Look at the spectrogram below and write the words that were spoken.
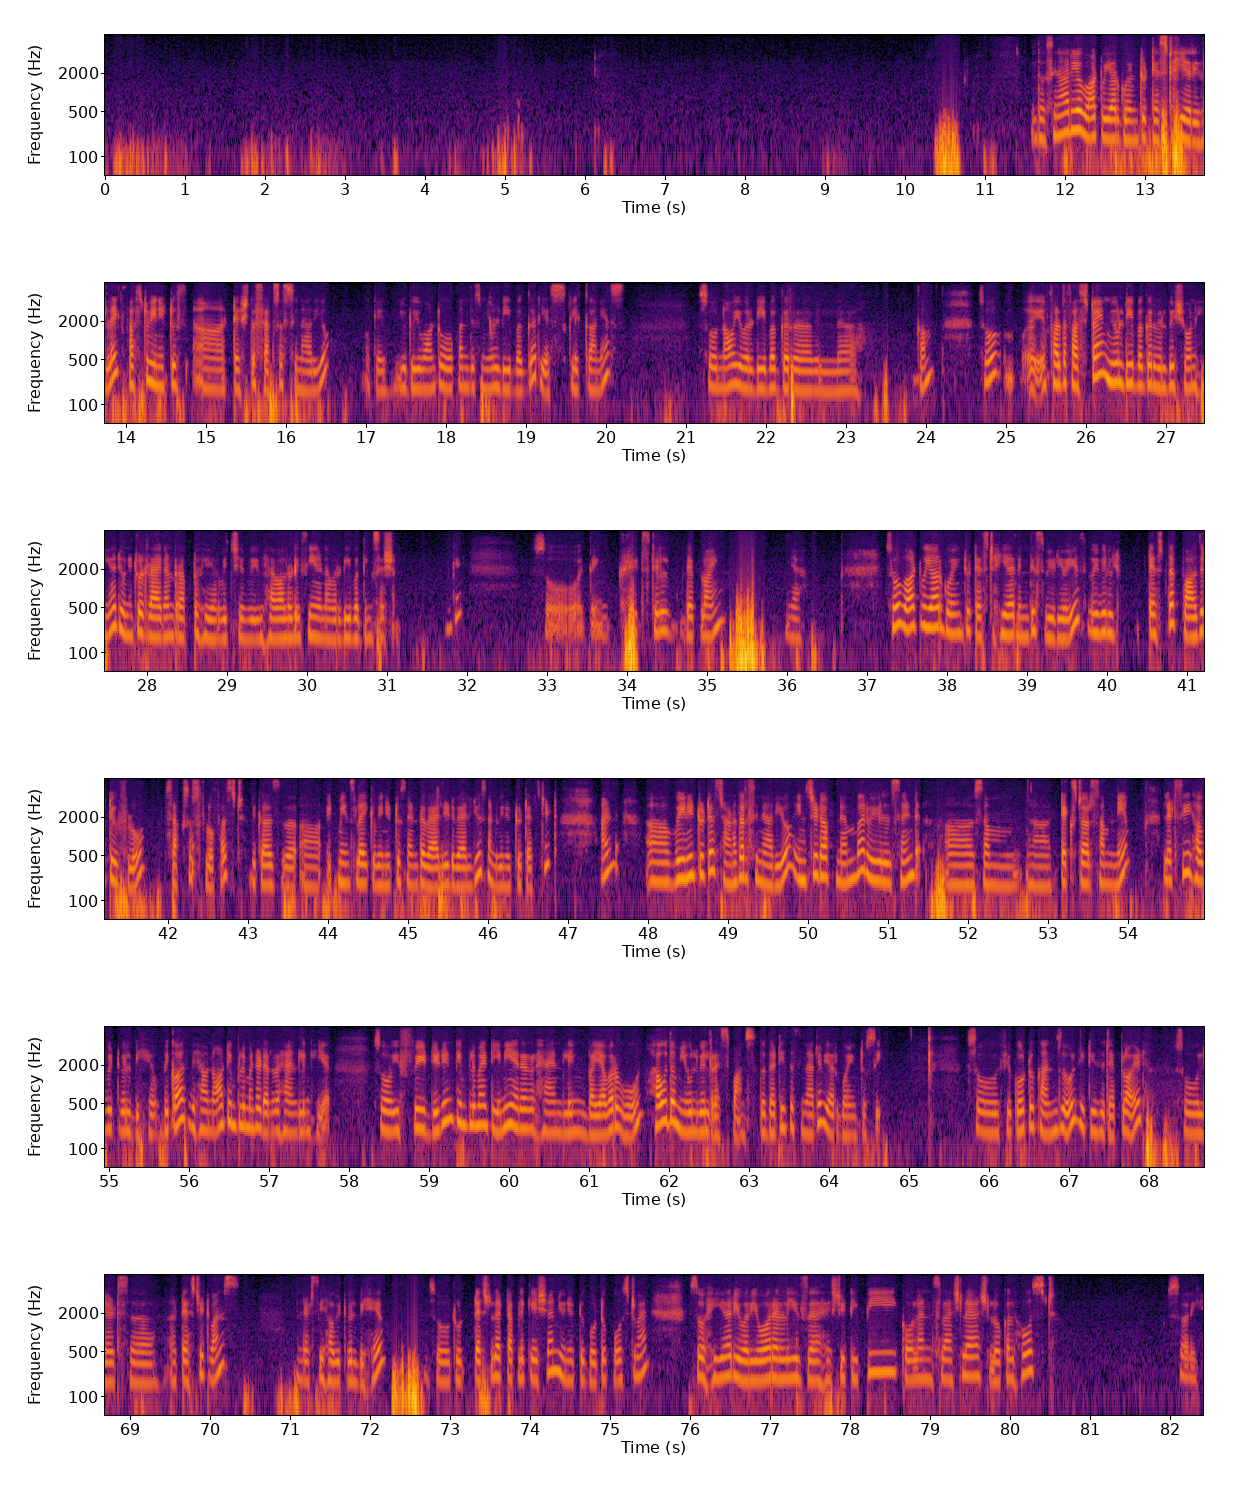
The scenario what we are going to test here is like first we need to uh, test the success scenario. Okay you do you want to open this mule debugger? Yes click on yes. So now your debugger uh, will uh, come. So uh, for the first time mule debugger will be shown here. You need to drag and drop to here which we have already seen in our debugging session. Okay? So I think it's still deploying. Yeah. So what we are going to test here in this video is we will test the positive flow success flow first because uh, it means like we need to send the valid values and we need to test it. And uh, we need to test another scenario. Instead of number we will send uh, some uh, text or some name. Let's see how it will behave because we have not implemented error handling here. So if we didn't implement any error handling by our own how the mule will respond? So that is the scenario we are going to see. So if you go to console it is deployed. So let's uh, test it once let's see how it will behave. So to test that application you need to go to postman. So here your url is uh, http colon slash slash localhost. Sorry.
